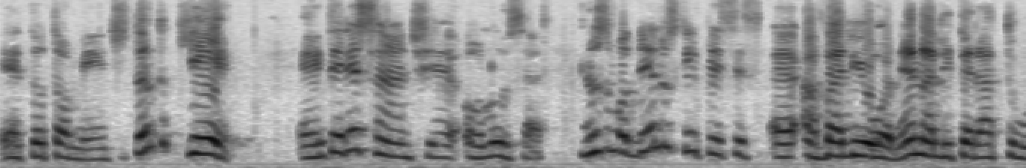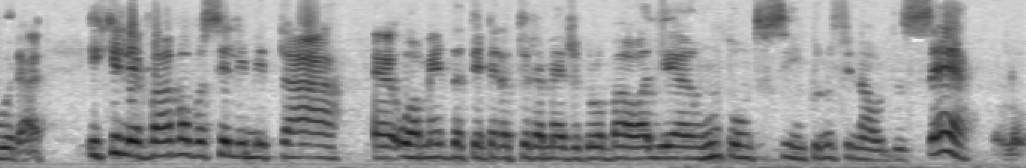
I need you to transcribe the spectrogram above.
é, totalmente. Tanto que é interessante, ô Lúcia, nos modelos que IPCC é, avaliou né, na literatura, e que levava a você limitar é, o aumento da temperatura média global ali a 1,5 no final do século,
